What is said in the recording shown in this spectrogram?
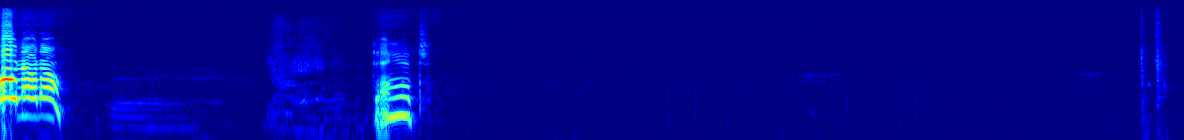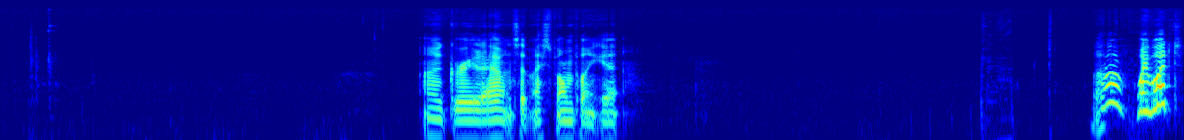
Oh, no, no! Dang it. Oh, great. I haven't set my spawn point yet. Oh, wait, what?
